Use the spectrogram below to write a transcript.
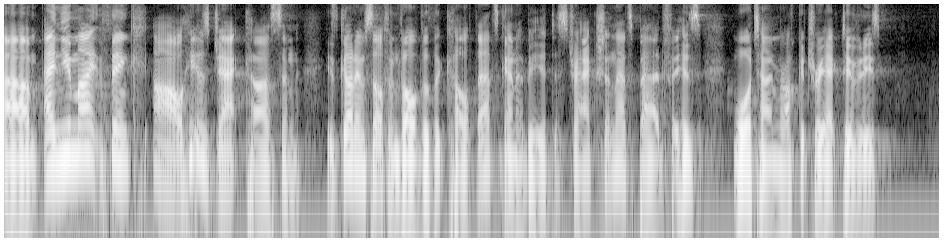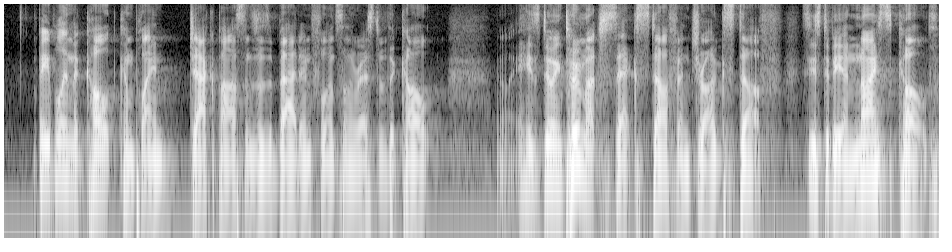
Um, and you might think, oh, here's Jack Parsons. He's got himself involved with a cult. That's going to be a distraction. That's bad for his wartime rocketry activities. People in the cult complained Jack Parsons was a bad influence on the rest of the cult. He's doing too much sex stuff and drug stuff. This used to be a nice cult.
